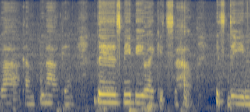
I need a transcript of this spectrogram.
black and black and this maybe like it's, uh, it's the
